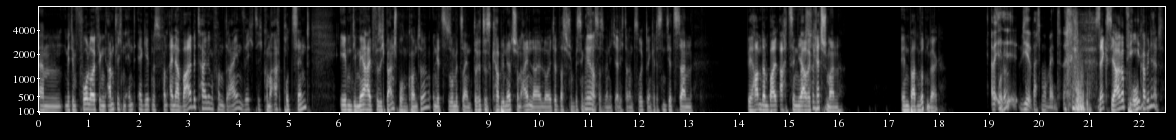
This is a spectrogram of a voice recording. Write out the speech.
ähm, mit dem vorläufigen amtlichen Endergebnis von einer Wahlbeteiligung von 63,8 Prozent eben die Mehrheit für sich beanspruchen konnte und jetzt somit sein drittes Kabinett schon einläutet, was schon ein bisschen krass ja. ist, wenn ich ehrlich daran zurückdenke. Das sind jetzt dann, wir haben dann bald 18 Jahre Kretschmann in Baden-Württemberg. Aber äh, wir, warte, Moment. Sechs Jahre pro Zehn? Kabinett.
